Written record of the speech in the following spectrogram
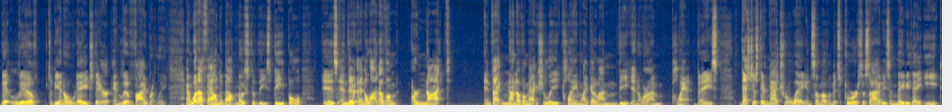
that live to be an old age there and live vibrantly. And what I found about most of these people is, and there, and a lot of them are not in fact, none of them actually claim like, oh, I'm vegan or I'm plant-based. That's just their natural way. And some of them, it's poorer societies and maybe they eat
